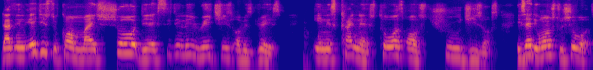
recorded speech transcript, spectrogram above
That in ages to come might show the exceedingly riches of his grace in his kindness towards us through Jesus. He said he wants to show what?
